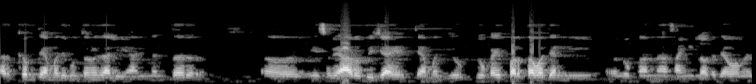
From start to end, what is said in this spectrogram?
रक्कम त्यामध्ये गुंतवणूक झाली आणि नंतर हे सगळे आरोपी जे आहेत त्यामध्ये जो जो काही परतावा त्यांनी लोकांना सांगितला होता त्यामुळे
